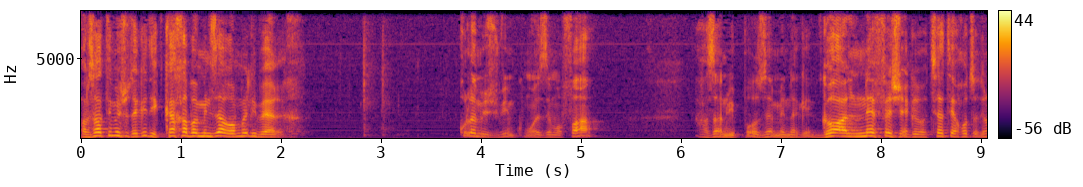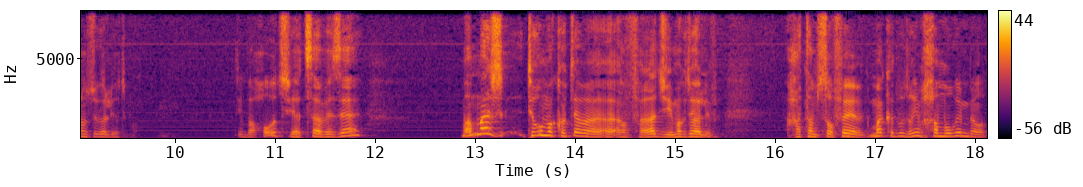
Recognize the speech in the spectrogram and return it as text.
אבל שאלתי מישהו, תגידי, ככה במנזר? הוא אומר לי בערך. כולם יושבים כמו איזה מופע, חזן מפה, זה מנגן, גועל נפש, יצאתי החוצה, אני לא מסוגל להיות פה. הייתי בחוץ, יצא וזה, ממש, תראו מה כותב הרב פלאג'י, מה כותב חתם סופר, מה כתבו דברים חמורים מאוד.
